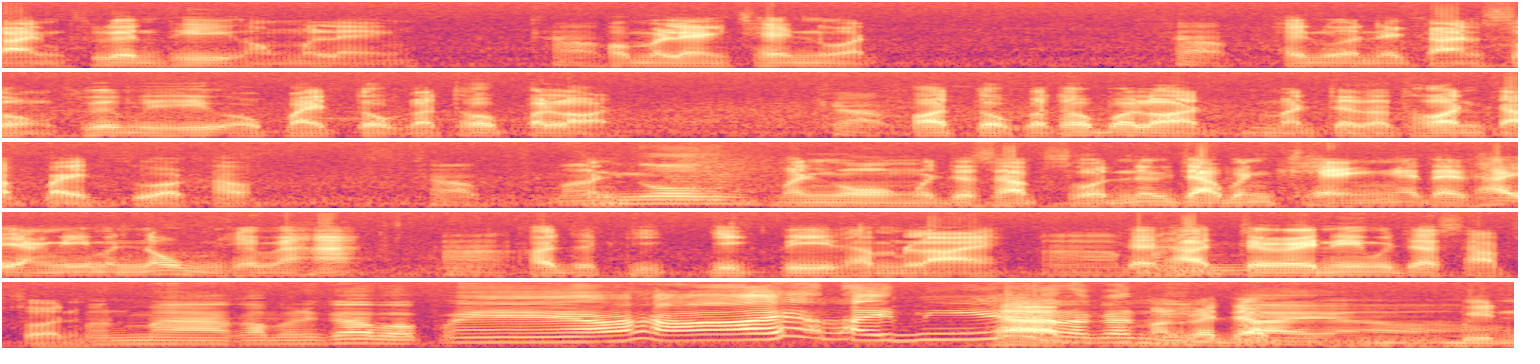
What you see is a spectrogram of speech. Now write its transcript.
การเคลื่อนที่ของแมลง ครับ เพราะแมลงใช้หนวดครับ ใช้หนวดในการส่งคลื่นวิทยุออกไปตกกระทบประหลอด ครับ พอตกกระทบประหลอดมันจะสะท้อนกลับไปตัวเขา ครับ มันงง มันงงมันจะสับสนเนื่องจากมันแข็งไงแต่ถ้าอย่างนี้มันนุ่มใช่ไหมฮะอ่า เขาจะจิกตีทำลาย อ่าแต่ถ้ามัน เจออันนี้มันจะสับสนมันมากับมันก็แบบเอ๊ะอะไรเนี่ยครับแล้วก็หมันนีก็จะไปอ่าบิน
